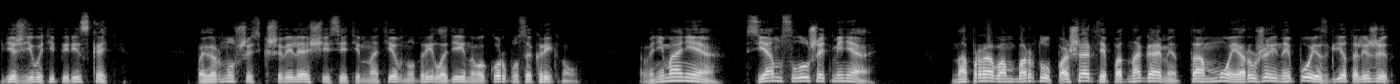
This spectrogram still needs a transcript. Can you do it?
Где же его теперь искать? Повернувшись к шевелящейся темноте внутри ладейного корпуса, крикнул. «Внимание! Всем слушать меня! На правом борту пошарьте под ногами, там мой оружейный пояс где-то лежит.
